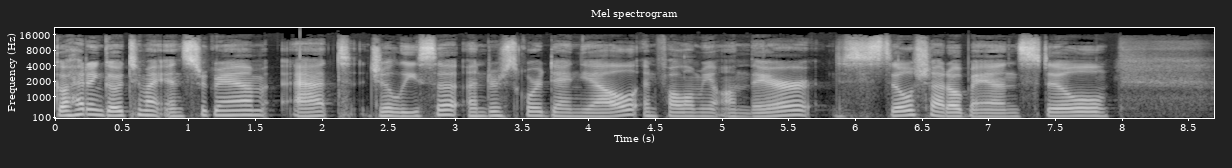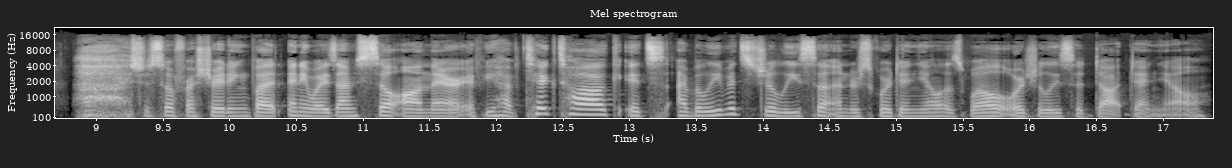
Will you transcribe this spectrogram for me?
go ahead and go to my Instagram at Jalisa underscore Danielle and follow me on there. Still shadow banned, still it's just so frustrating. But anyways, I'm still on there. If you have TikTok, it's I believe it's Jalisa underscore Danielle as well, or Jalisa dot Danielle.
